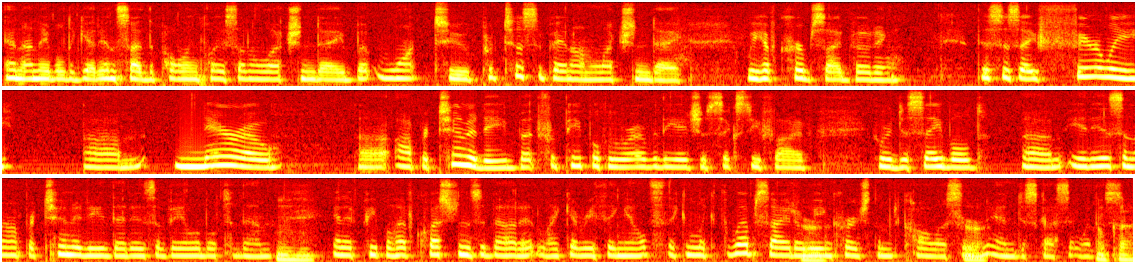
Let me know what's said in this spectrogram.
and unable to get inside the polling place on election day, but want to participate on election day, we have curbside voting. This is a fairly um, narrow uh, opportunity, but for people who are over the age of 65, who are disabled um, it is an opportunity that is available to them. Mm-hmm. And if people have questions about it, like everything else, they can look at the website, or we encourage them to call us and, Sure. and discuss it with us. Okay.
